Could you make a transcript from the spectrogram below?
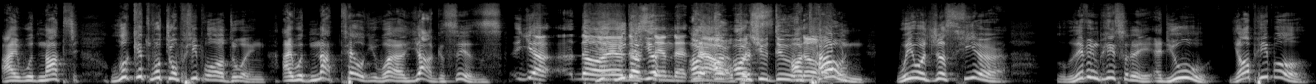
I would not look at what your people are doing. I would not tell you where Yagas is. Yeah, no, I You- don't- you- understand that our- now, our- our but you do our know. town. We were just here, living peacefully, and you, your people,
